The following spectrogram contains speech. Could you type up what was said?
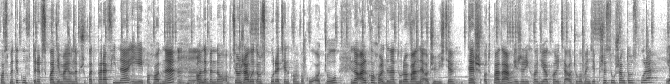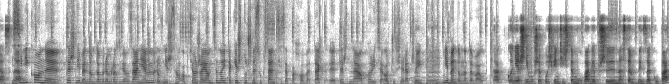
kosmetyków, które w składzie mają na przykład parafinę i jej pochodne. One będą obciążały tą skórę cienką wokół oczu. No alkohol denaturowany oczywiście też odpada, jeżeli chodzi o okolice oczu, bo będzie przesuszał tą skórę. Jasne. Silikony też nie będą dobrym rozwiązaniem, również są obciążające, no i takie sztuczne substancje zapachowe, tak? E, Też na okolice oczu się raczej nie będą nadawały. Tak, koniecznie muszę poświęcić temu uwagę przy następnych zakupach.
